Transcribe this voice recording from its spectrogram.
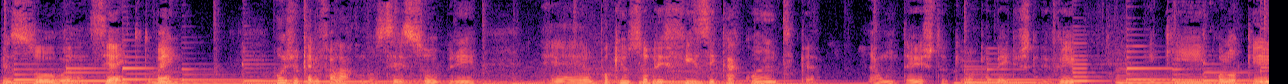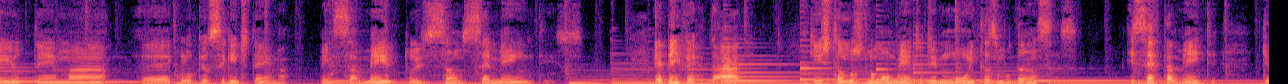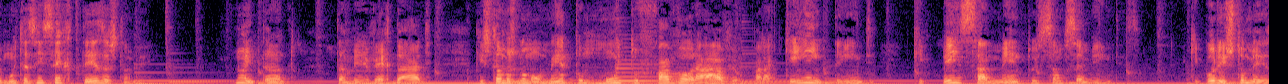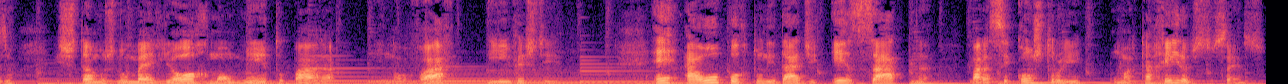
pessoas! E aí, tudo bem? Hoje eu quero falar com você sobre é, um pouquinho sobre física quântica. É um texto que eu acabei de escrever e que coloquei o tema, é, coloquei o seguinte tema: pensamentos são sementes. É bem verdade que estamos no momento de muitas mudanças e certamente de muitas incertezas também. No entanto, também é verdade que estamos num momento muito favorável para quem entende que pensamentos são sementes, que por isto mesmo estamos no melhor momento para inovar e investir. É a oportunidade exata para se construir uma carreira de sucesso,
